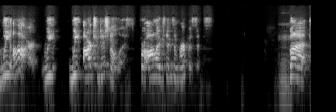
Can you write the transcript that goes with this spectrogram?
we are, we we are traditionalists for all intents and purposes. Mm. But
